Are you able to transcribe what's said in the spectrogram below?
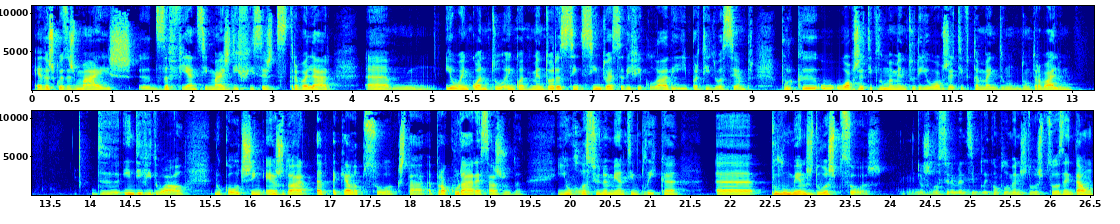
é das coisas mais eh, desafiantes e mais difíceis de se trabalhar. eu, enquanto, enquanto mentora, sinto essa dificuldade e partilho-a sempre, porque o, o objetivo de uma mentoria, o objetivo também de um, de um trabalho de individual no coaching é ajudar a, aquela pessoa que está a procurar essa ajuda. E um relacionamento implica uh, pelo menos duas pessoas os relacionamentos implicam pelo menos duas pessoas, então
